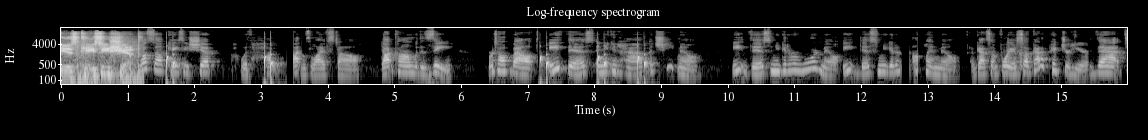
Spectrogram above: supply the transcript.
is Casey Ship. What's up, Casey Ship with Hot Lifestyle.com with a Z. We're going to talk about eat this and you can have a cheat meal. Eat this and you get a reward meal. Eat this and you get an on plan meal. I've got something for you. So I've got a picture here that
